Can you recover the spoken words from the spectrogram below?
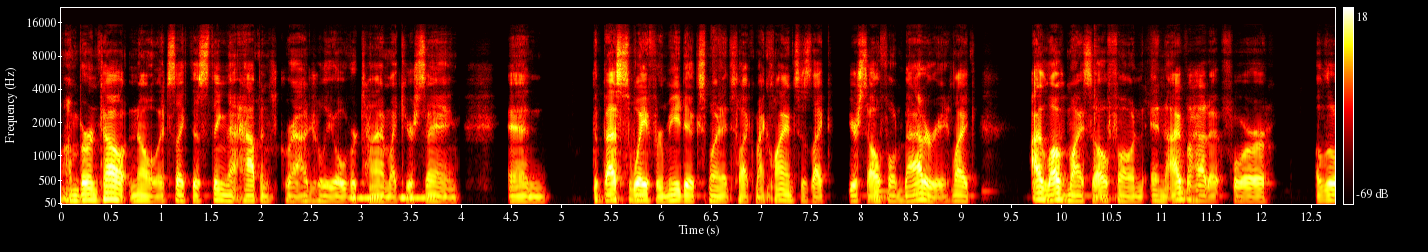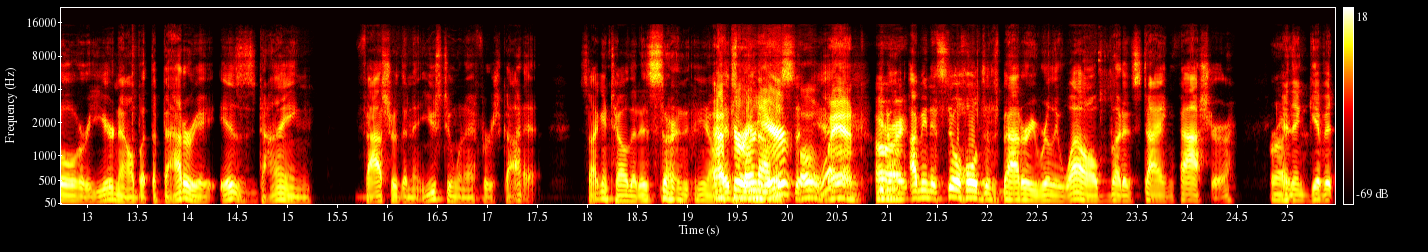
I'm burnt out. No, it's like this thing that happens gradually over time, like you're saying. And the best way for me to explain it to like my clients is like your cell phone battery. Like I love my cell phone and I've had it for a little over a year now, but the battery is dying faster than it used to when I first got it. So I can tell that it's starting, you know, it's After a year, st- oh yeah, man! you know, right, I mean, it still holds its battery really well, but it's dying faster. Right. and then give it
